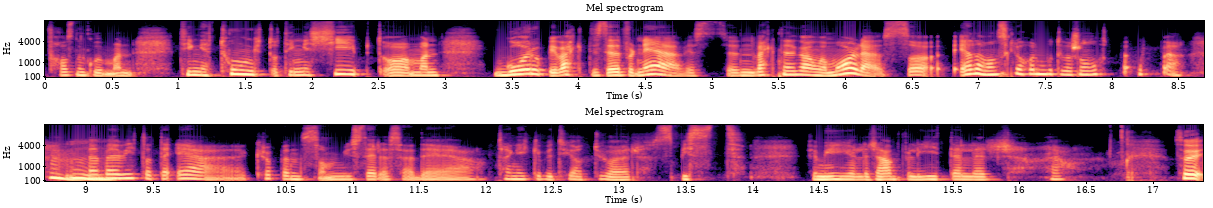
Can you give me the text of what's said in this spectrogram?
fasen hvor man, ting er tungt og ting er kjipt, og man går opp i vekt i stedet for ned, hvis en vektnedgang var målet, så er det vanskelig å holde motivasjonen oppe. oppe. Mhm. Men bare vite at det er kroppen som justerer seg. Det trenger ikke bety at du har spist for mye eller trent for lite eller ja. Så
